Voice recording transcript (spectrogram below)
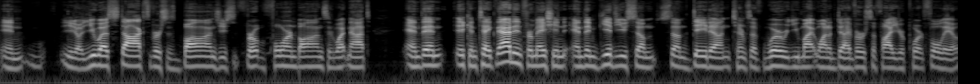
in you know US stocks versus bonds, foreign bonds and whatnot and then it can take that information and then give you some some data in terms of where you might want to diversify your portfolio.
